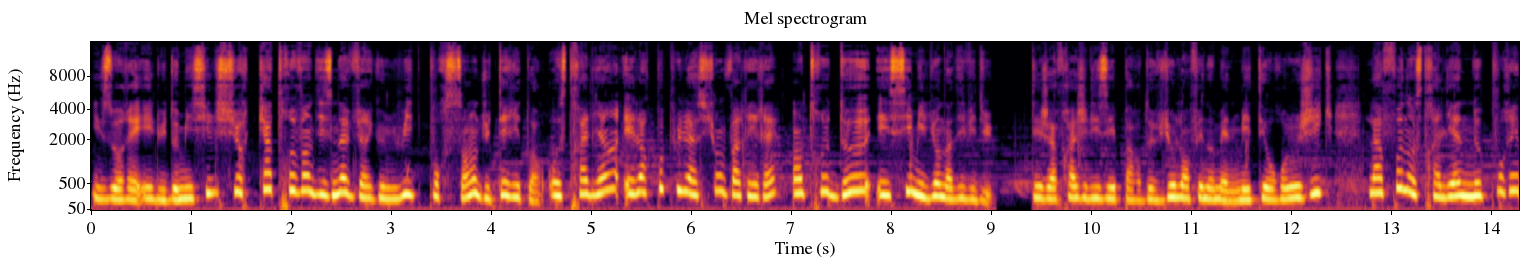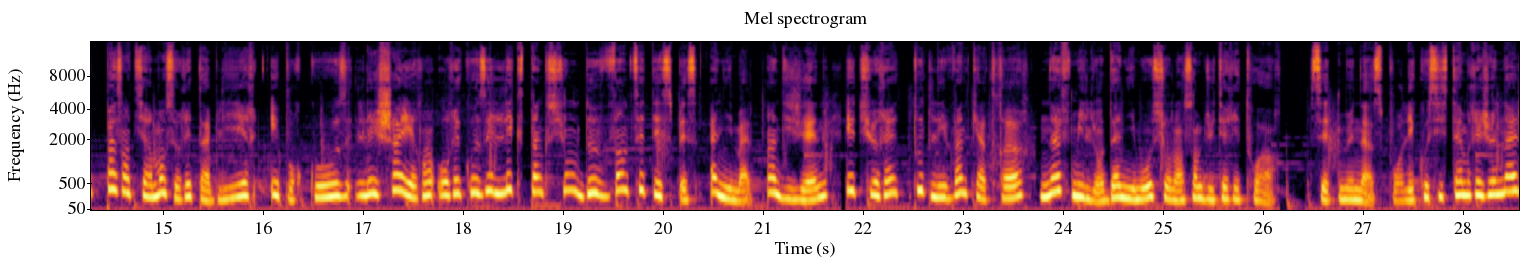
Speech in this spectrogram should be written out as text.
Ils auraient élu domicile sur 99,8% du territoire australien et leur population varierait entre 2 et 6 millions d'individus. Déjà fragilisée par de violents phénomènes météorologiques, la faune australienne ne pourrait pas entièrement se rétablir et pour cause, les chats errants auraient causé l'extinction de 27 espèces animales indigènes et tueraient toutes les 24 heures 9 millions d'animaux sur l'ensemble du territoire. Cette menace pour l'écosystème régional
